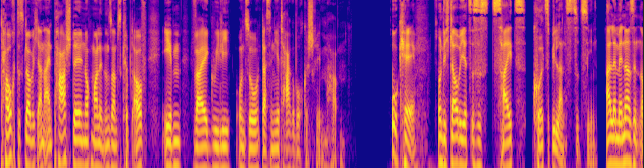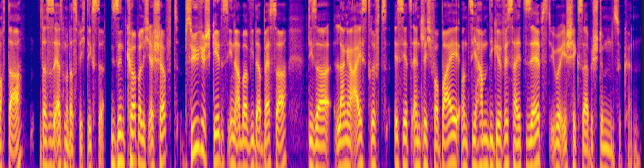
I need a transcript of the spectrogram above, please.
taucht es, glaube ich, an ein paar Stellen nochmal in unserem Skript auf, eben weil Greeley und so das in ihr Tagebuch geschrieben haben. Okay. Und ich glaube, jetzt ist es Zeit, kurz Bilanz zu ziehen. Alle Männer sind noch da. Das ist erstmal das Wichtigste. Sie sind körperlich erschöpft, psychisch geht es ihnen aber wieder besser. Dieser lange Eisdrift ist jetzt endlich vorbei und sie haben die Gewissheit, selbst über ihr Schicksal bestimmen zu können.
